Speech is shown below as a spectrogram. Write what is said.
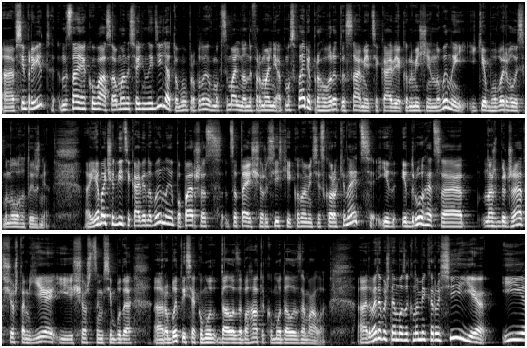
Е, Всім привіт! Не знаю, як у вас, а у мене сьогодні неділя, тому пропоную в максимально неформальній атмосфері проговорити самі цікаві економічні новини, які обговорювалися минулого тижня. Е, Я бачу дві цікаві новини. По-перше, це те, що російській економіці скоро кінець, і, і друге, це наш бюджет, що ж там є, і що ж з цим всім буде е, робитися, кому дали забагато, кому дали замало. Давайте почнемо з економіки Росії. І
